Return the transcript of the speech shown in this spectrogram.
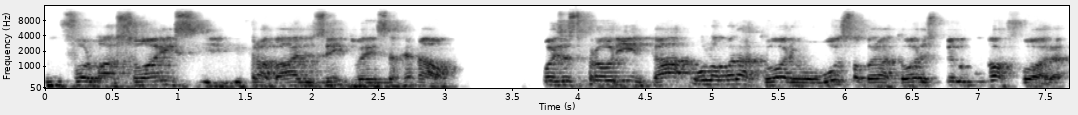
informações e, e trabalhos em doença renal, coisas para orientar o laboratório ou os laboratórios pelo mundo afora.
